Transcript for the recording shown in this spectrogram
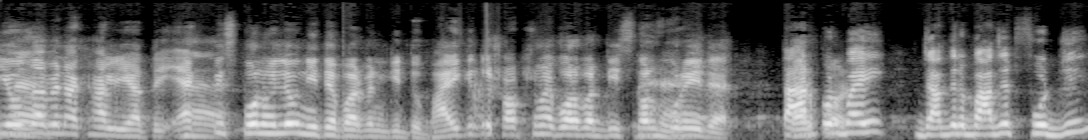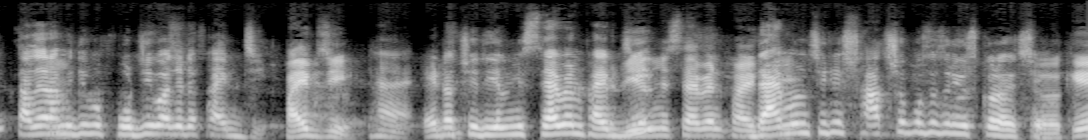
কেউ হ্যাঁ। যাবে না খালি হাতে। এক হ্যাঁ। পিস ফোন হলেও নিতে পারবেন কিন্তু। ভাই কিন্তু সবসময় বরাবর ডিসকাউন্ট হ্যাঁ। করেই দেয়। তারপর ভাই যাদের বাজেট ফোর জি তাদের আমি দিব ফোর জি বাজেটে ফাইভ জি ফাইভ জি হ্যাঁ এটা হচ্ছে Realme seven five G Realme seven five Dimensity সাতশো প্রসেসর ইউজ করা হয়েছে। ওকে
